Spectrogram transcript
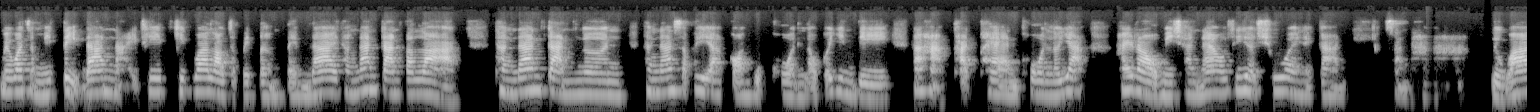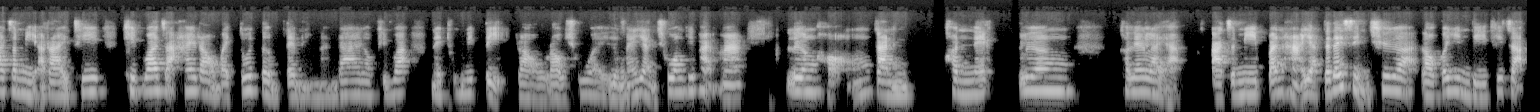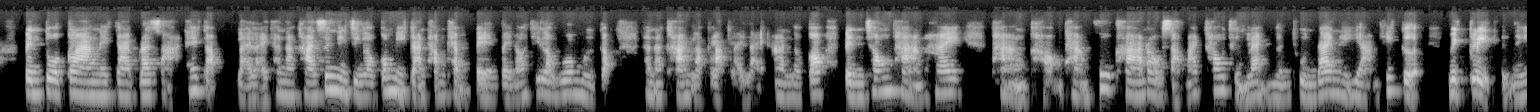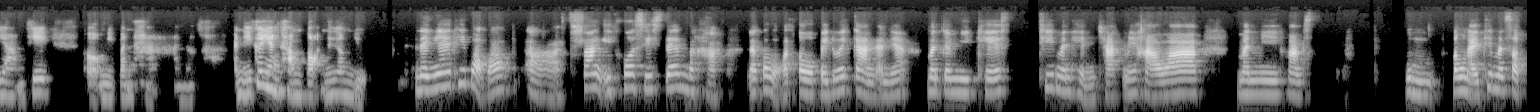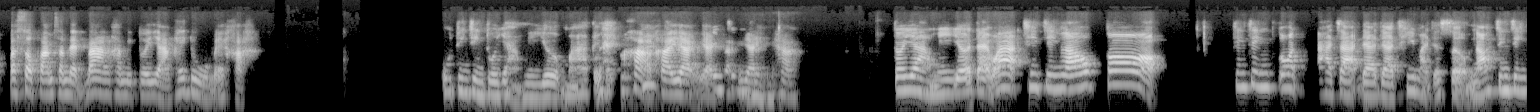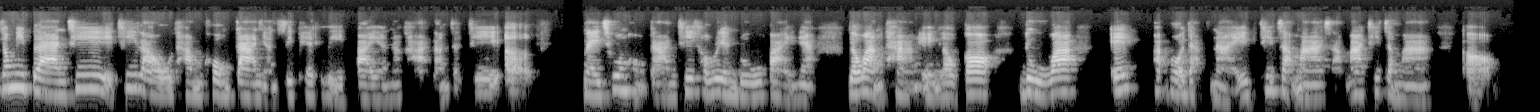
ไม่ว่าจะมิติด้านไหนที่คิดว่าเราจะไปเติมเต็มได้ ทางด้านการตลาด ทางด้านการเงิน ทางด้านทรัพยากรบุคคล เราก็ยินดี ถ้าหากขัดแคลนคนแล้วอยากให้เรามีช n e l ที่จะช่วยในการสรรหา หรือว่าจะมีอะไรที่คิดว่าจะให้เราไปตู้เติมเต็มอย่างนั้นได้ เราคิดว่าในทุกมิติเราเราช่วย หรือแม้อย่างช่วงที่ผ่านมา เรื่องของการ connect เรื่องเขาเรียกอะไรอะ อาจจะมีปัญหาอยากจะได้สินเชื่อ เราก็ยินดีที่จะเป็นตัวกลางในการประสานให้กับหลาย ๆ ธนาคาร ซึ่งจริง ๆ เราก็มีการทำแคมเปญไปเนาะที่เราร่วมมือกับธนาคารหลัก ๆ หลาย ๆ อัน แล้วก็เป็นช่องทางให้ทางของทางผู้ค้าเราสามารถเข้าถึงแหล่งเงินทุนได้ในยามที่เกิดวิกฤต หรือในยามที่มีปัญหานะคะอันนี้ก็ยังทำต่อเนื่องอยู่ในแง่ที่บอกว่าสร้างอีโคซิสเต็มอะค่ะแล้วก็บอกว่าโตไปด้วยกันอันนี้มันจะมีเคส ที่มันเห็นชัดไหมคะว่ามันมีความกลุ่มตรงไหนที่มันประสบความสำเร็จบ้างคะมีตัวอย่างให้ดูไหมคะโอ้จริง ๆ ตัวอย่างมีเยอะมากเลยค่ะค่ะอยากอยากอยากค่ะ ตัวอย่างมีเยอะแต่ว่าจริง ๆ แล้วก็จริงๆก็อาจจะเดี๋ยวเดี๋ยวที่หมายจะเสริมเนาะจริง ๆ ก็มีแบรนด์ที่ที่เราทำโครงการอย่างซีเพดลีดไปนะคะ หลังจากที่เอ่อ ในช่วงของการที่เขาเรียนรู้ไปเนี่ยระหว่างทางเองเราก็ดูว่าเอ๊ะโปรดักต์ไหนที่จะมาสามารถที่จะมา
